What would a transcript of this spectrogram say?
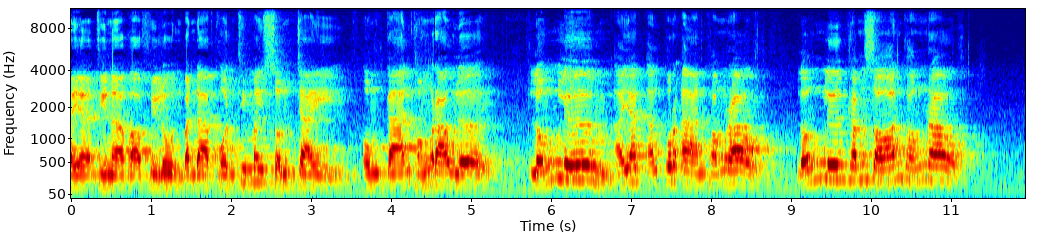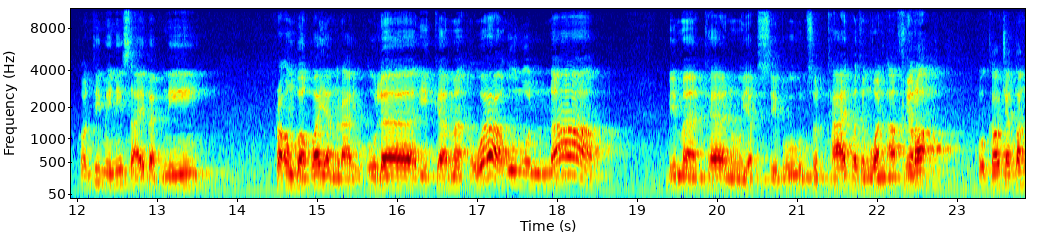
آياتنا غافلون บรรดาคนที่ไม่สนใจองค์การของเราเลย หลงลืมอายัดอัลกุรอานของเรา หลงลืมคำสอนของเรา คนที่มีนิสัยแบบนี้ พระองค์บอกว่าอย่างไรอุลาอิกามะวะฮุมุนนาร์บิมาคานูยักซิบูนสุดท้ายพอถึงวันอาคิเราะห์พวกเขาจะต้อง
